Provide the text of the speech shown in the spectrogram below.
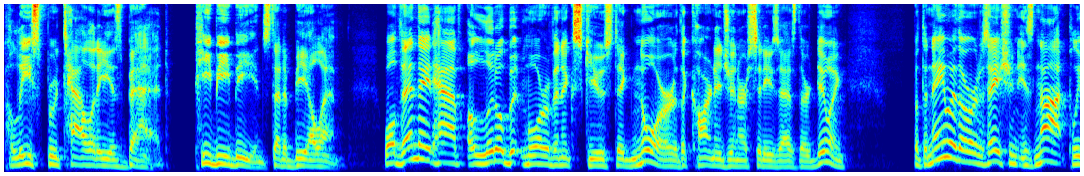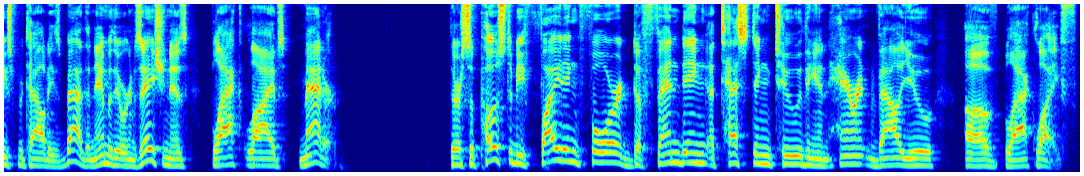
Police Brutality is Bad, PBB instead of BLM, well, then they'd have a little bit more of an excuse to ignore the carnage in our cities as they're doing. But the name of the organization is not Police Brutality is Bad. The name of the organization is Black Lives Matter. They're supposed to be fighting for, defending, attesting to the inherent value of black life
